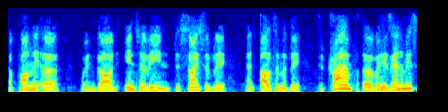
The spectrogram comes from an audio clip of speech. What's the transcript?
upon the earth when God intervened decisively and ultimately to triumph over his enemies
